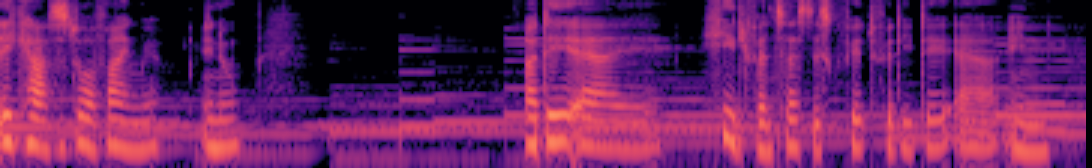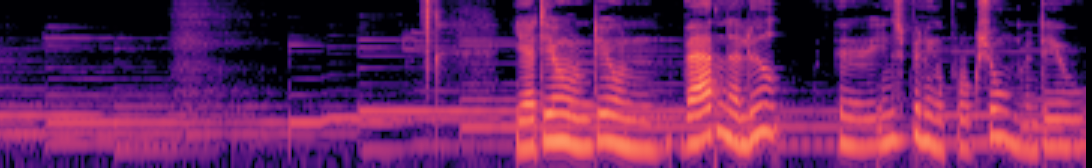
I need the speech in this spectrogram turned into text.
ikke har så stor erfaring med endnu. Og det er øh, helt fantastisk fedt, fordi det er en... Ja, det er jo, det er jo en verden af lyd, øh, indspilling og produktion, men det er jo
